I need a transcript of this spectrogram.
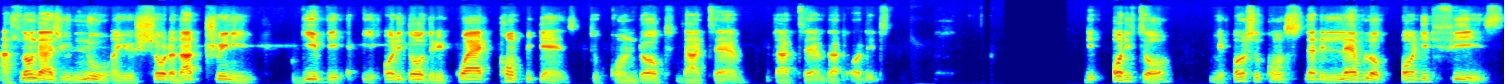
As long as you know and you're sure that that training give the, the auditor the required competence to conduct that, um, that, um, that audit. The auditor may also consider the level of audit fees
